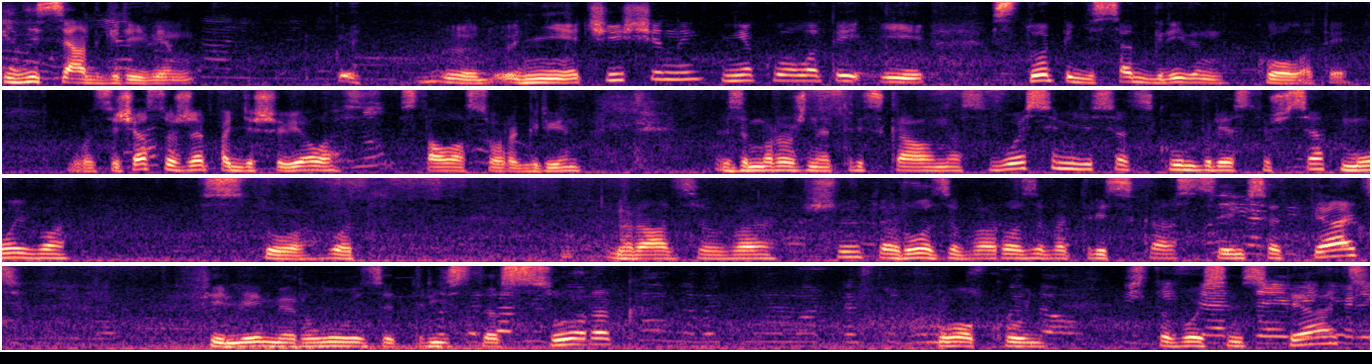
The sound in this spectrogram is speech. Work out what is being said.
50 гривен э, не чищенный, не колотый, и 150 гривен колотый. Вот сейчас уже подешевело, стало 40 гривен. Замороженная треска у нас 80, скумбрия 160, мойва 100. Вот разово, что это? Розовая, розовая треска 75, филе мерлузы 340, окунь 185,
